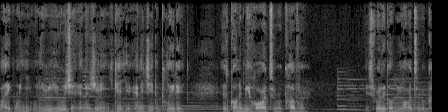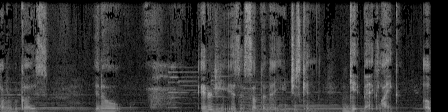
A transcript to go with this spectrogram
Like, when you, when you use your energy and you get your energy depleted, it's gonna be hard to recover. It's really gonna be hard to recover because, you know, energy isn't something that you just can get back like a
